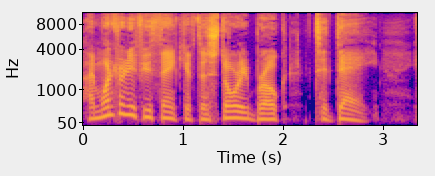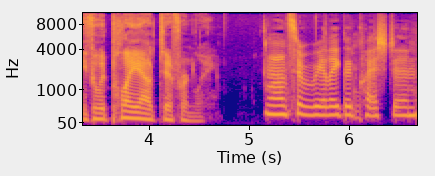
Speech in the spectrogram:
I'm wondering if you think if the story broke today, if it would play out differently. Well, that's a really good question.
